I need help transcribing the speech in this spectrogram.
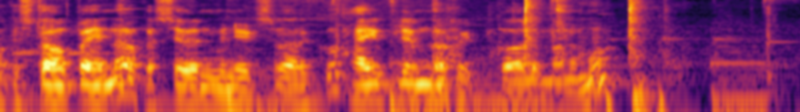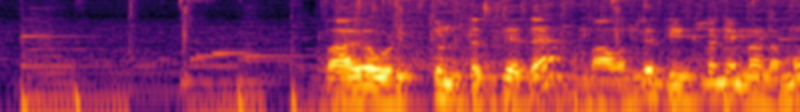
ఒక స్టవ్ పైన ఒక సెవెన్ మినిట్స్ వరకు హై ఫ్లేమ్లో పెట్టుకోవాలి మనము. బాగా ఉడుకుతుంటుంది కదా మామూలుగా దీంట్లోనే మనము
